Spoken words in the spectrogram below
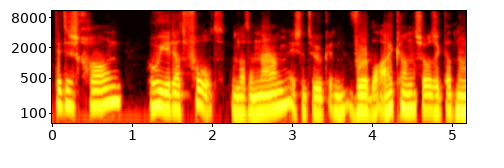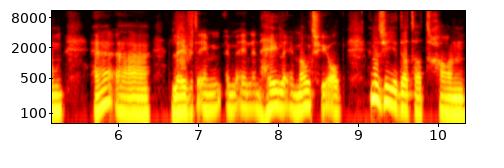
Dit is gewoon hoe je dat voelt. Omdat een naam is natuurlijk een verbal icon, zoals ik dat noem. Hè, uh, levert een, een, een, hele emotie op. En dan zie je dat dat gewoon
